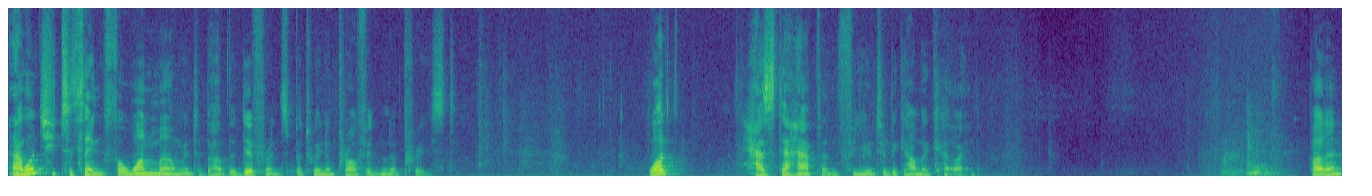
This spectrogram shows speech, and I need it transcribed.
And I want you to think for one moment about the difference between a prophet and a priest. What has to happen for you to become a Kohen? Pardon?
